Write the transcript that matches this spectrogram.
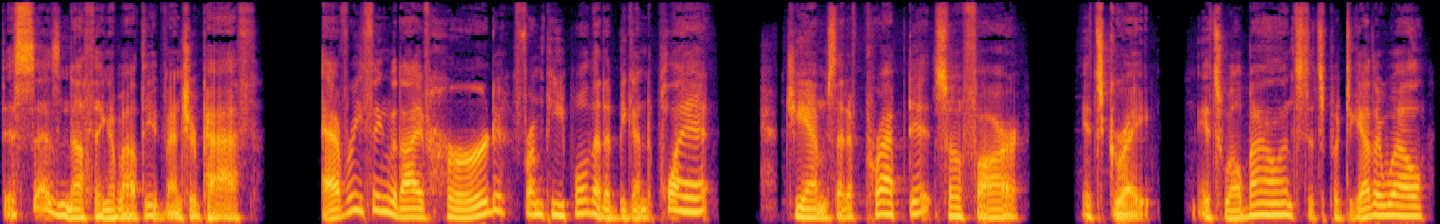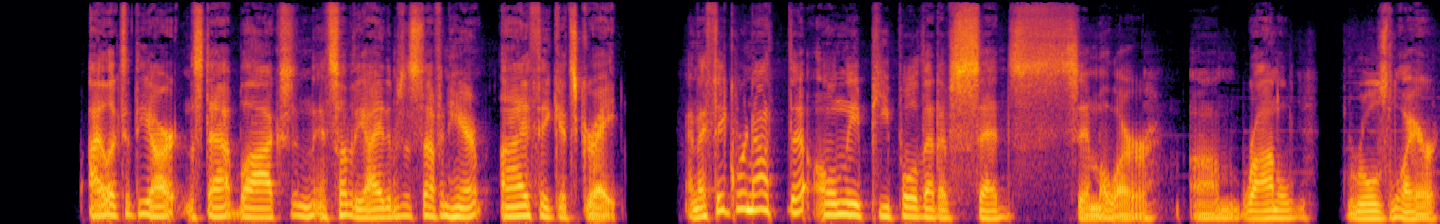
this says nothing about the adventure path. Everything that I've heard from people that have begun to play it, GMs that have prepped it so far. It's great. It's well balanced. It's put together well. I looked at the art and the stat blocks and, and some of the items and stuff in here. I think it's great. And I think we're not the only people that have said similar. Um, Ronald, rules lawyer,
